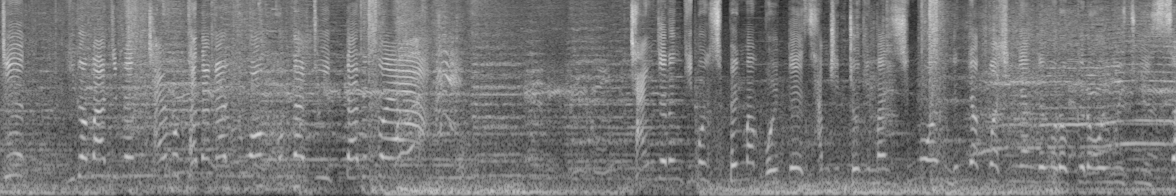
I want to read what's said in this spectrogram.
즉 이거 맞으면 잘못하다가 원콤 날 수 있다는 거야. 장전은 기본 스펙만 볼 때 30초지만 승무원 능력과 식량 등으로 끌어올릴 수 있어.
